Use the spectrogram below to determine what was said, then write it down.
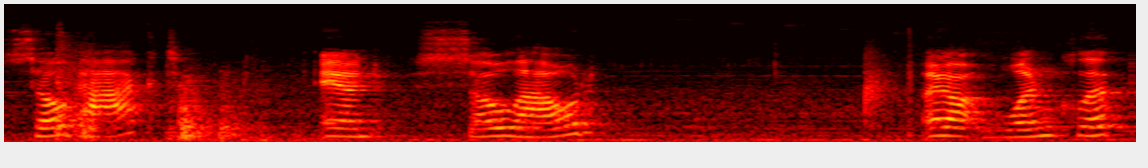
so packed and so loud. I got one clip.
